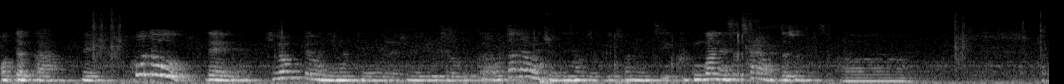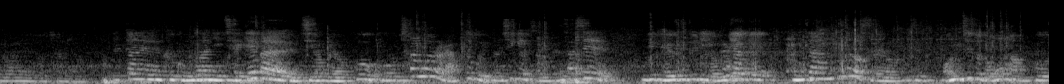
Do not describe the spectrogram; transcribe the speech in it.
어떨까? 네 호도 네 김영국 배우님한테 좀 얘기를 들어볼까요? 어떤 점을 좀 인상적이셨는지 그 공간에서 촬영 어떠셨는지. 아, 공간에서 촬영. 일단은 그 공간이 재개발 지역이었고 그 철거를 앞두고 있던 시기였어요. 사실 우리 배우들이 연기하기 굉장히 힘들었어요. 먼지도 너무 많고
